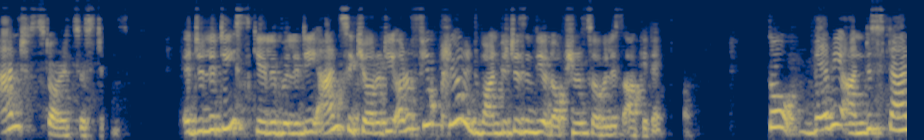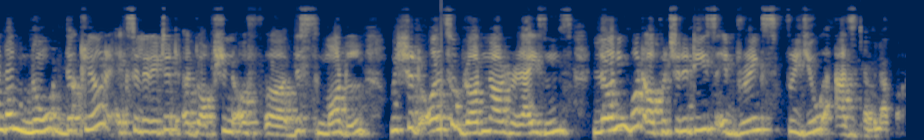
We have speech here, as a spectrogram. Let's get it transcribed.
and storage systems. Agility, scalability, and security are a few clear advantages in the adoption of serverless architecture. So, where we understand and know the clear accelerated adoption of uh, this model, we should also broaden our horizons, learning what opportunities it brings for you as developers.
